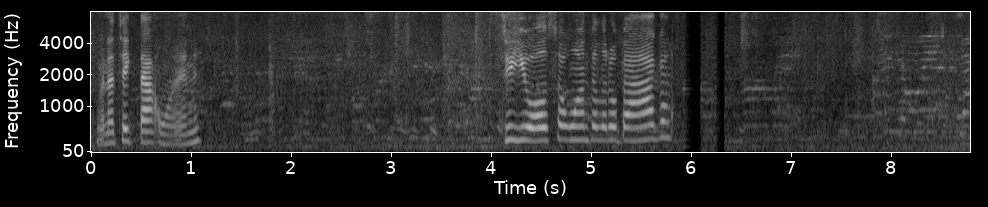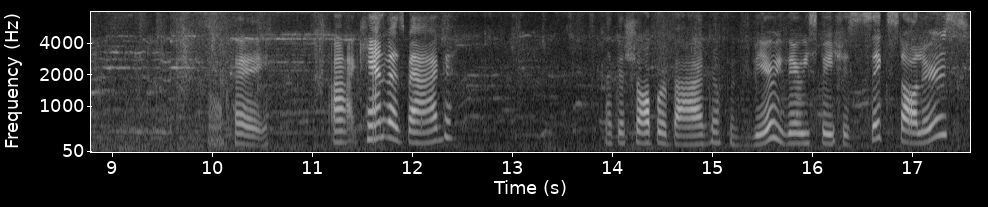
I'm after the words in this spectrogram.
I'm gonna take that one. Do you also want the little bag? Okay. Uh, canvas bag. Like a shopper bag. Very very spacious. Six dollars.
